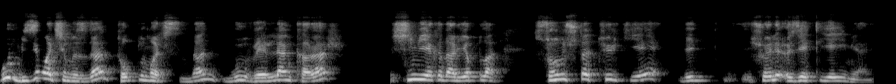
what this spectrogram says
Bu bizim açımızdan, toplum açısından bu verilen karar şimdiye kadar yapılan sonuçta Türkiye şöyle özetleyeyim yani.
